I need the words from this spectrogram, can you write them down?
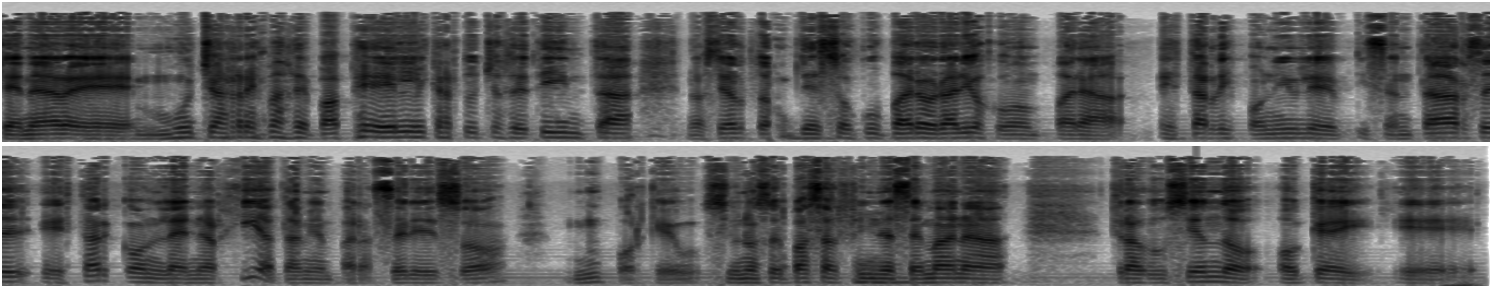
tener eh, muchas resmas de papel, cartuchos de tinta, ¿no es cierto? Desocupar horarios como para estar disponible y sentarse, estar con la energía también para hacer eso, porque si uno se pasa el fin de semana traduciendo, ok, eh,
